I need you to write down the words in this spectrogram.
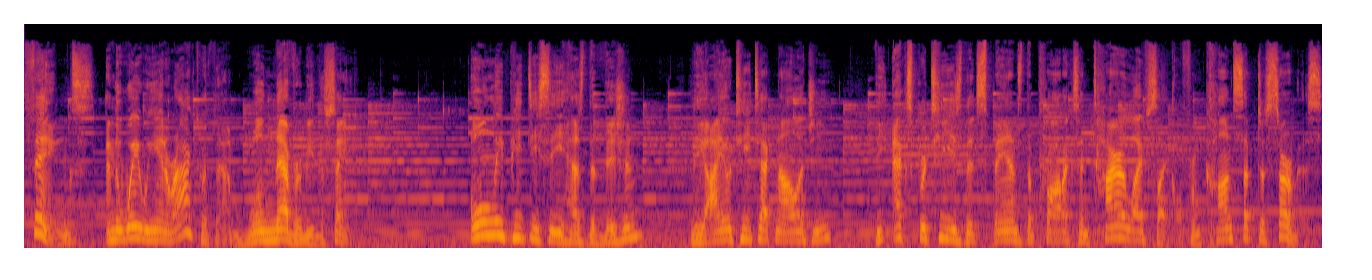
Things and the way we interact with them will never be the same. Only PTC has the vision, the IoT technology, the expertise that spans the product's entire lifecycle from concept to service,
